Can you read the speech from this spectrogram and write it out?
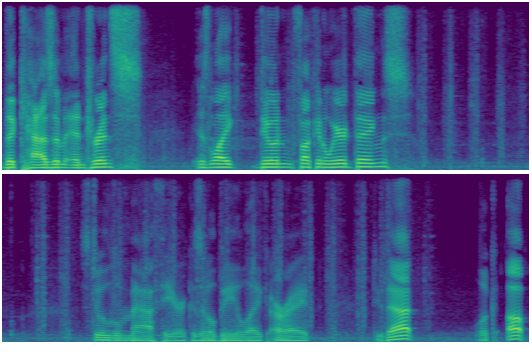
the chasm entrance is like doing fucking weird things? Let's do a little math here because it'll be like, all right, do that. Look up.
